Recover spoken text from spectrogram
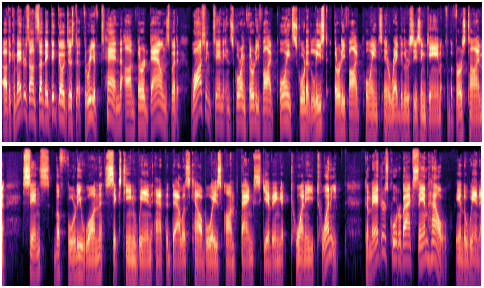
Uh, the Commanders on Sunday did go just 3 of 10 on third downs, but Washington, in scoring 35 points, scored at least 35 points in a regular season game for the first time since the 41 16 win at the Dallas Cowboys on Thanksgiving 2020. Commanders quarterback Sam Howell in the win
